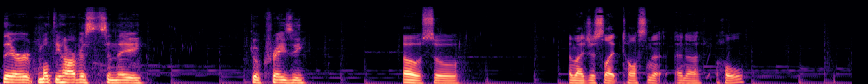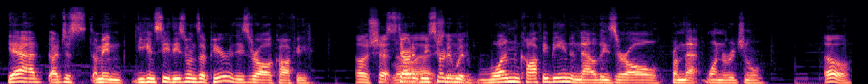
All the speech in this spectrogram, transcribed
they're multi harvests and they go crazy. Oh, so am I just like tossing it in a hole? Yeah, I, I just I mean you can see these ones up here. These are all coffee. Oh We shit! no, started I we started actually- with one coffee bean and now these are all from that one original. Oh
